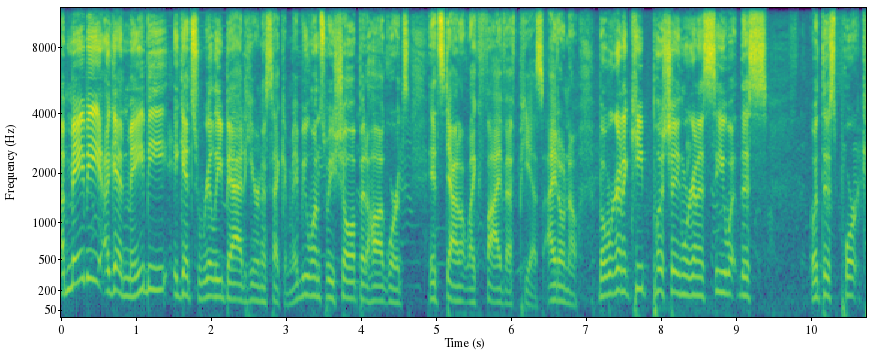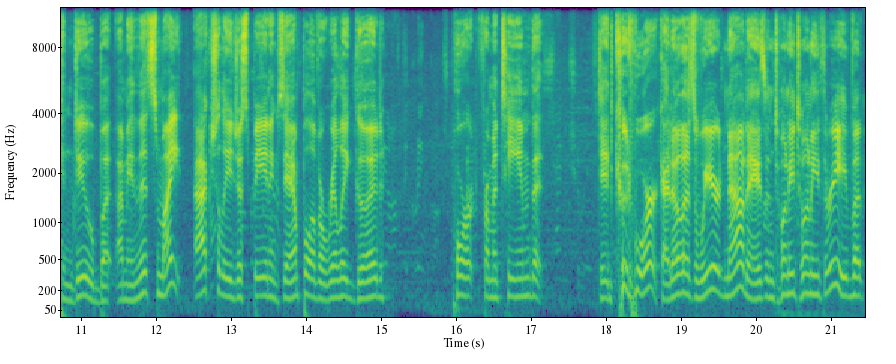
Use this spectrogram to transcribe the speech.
Uh, maybe, again, maybe it gets really bad here in a second. Maybe once we show up at Hogwarts, it's down at like 5 FPS. I don't know. But we're going to keep pushing. We're going to see what this what this port can do. But, I mean, this might actually just be an example of a really good port from a team that did good work. I know that's weird nowadays in 2023, but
